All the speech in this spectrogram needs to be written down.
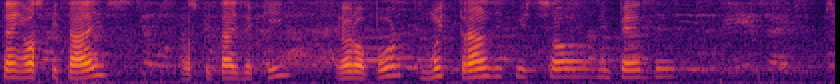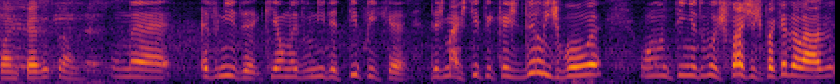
tem hospitais, hospitais aqui, aeroporto, muito trânsito, isto só impede, só impede o trânsito. Uma avenida que é uma avenida típica, das mais típicas de Lisboa, onde tinha duas faixas para cada lado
